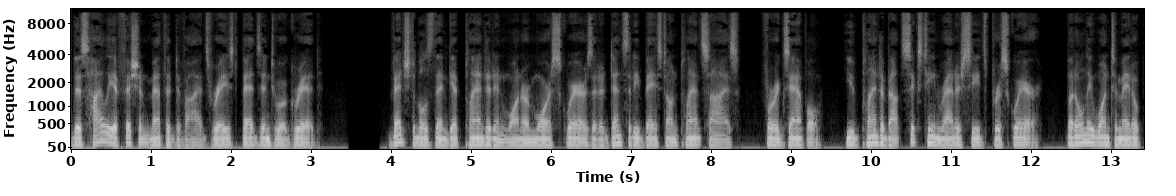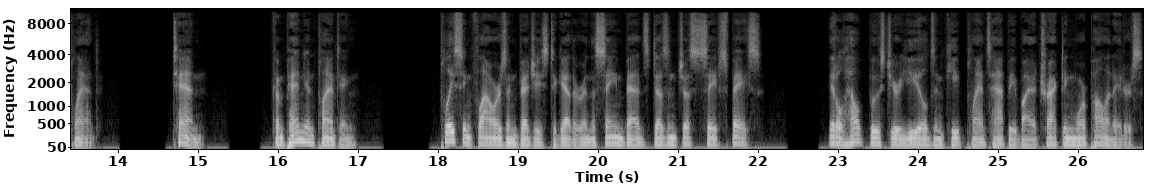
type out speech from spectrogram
This highly efficient method divides raised beds into a grid. Vegetables then get planted in one or more squares at a density based on plant size, for example, you'd plant about 16 radish seeds per square, but only one tomato plant. 10. Companion planting. Placing flowers and veggies together in the same beds doesn't just save space. It'll help boost your yields and keep plants happy by attracting more pollinators.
